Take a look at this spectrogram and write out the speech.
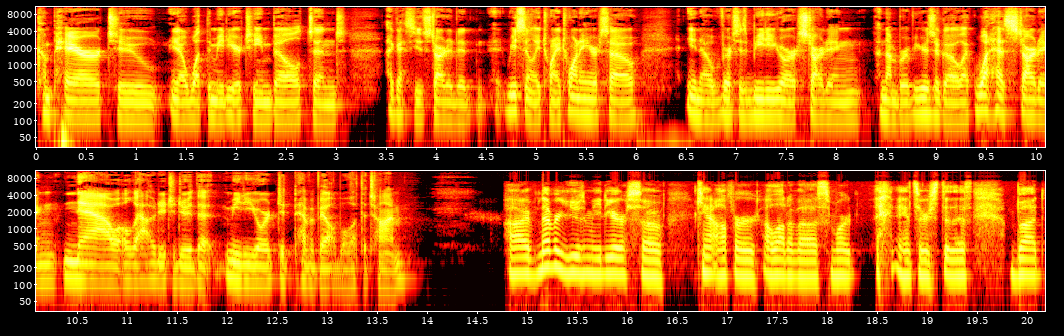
compare to, you know, what the Meteor team built? And I guess you started it recently, 2020 or so, you know, versus Meteor starting a number of years ago. Like, what has starting now allowed you to do that Meteor didn't have available at the time? I've never used Meteor, so can't offer a lot of uh, smart answers to this. But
